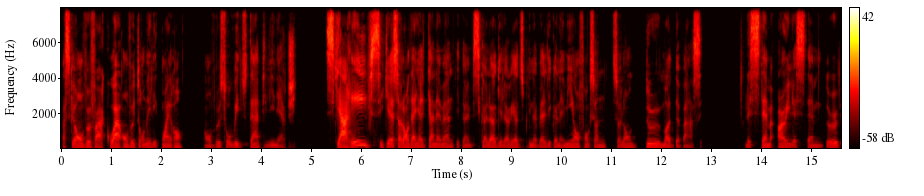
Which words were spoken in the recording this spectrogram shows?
Parce qu'on veut faire quoi? On veut tourner les coins ronds. On veut sauver du temps et de l'énergie. Ce qui arrive, c'est que selon Daniel Kahneman, qui est un psychologue et lauréat du prix Nobel d'économie, on fonctionne selon deux modes de pensée le système 1 et le système 2.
